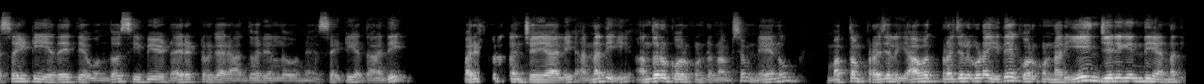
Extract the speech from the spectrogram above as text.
ఎస్ఐటి ఏదైతే ఉందో సిబిఐ డైరెక్టర్ గారి ఆధ్వర్యంలో ఉన్న ఎస్ఐటి దాది పరిష్కృతం చేయాలి అన్నది అందరూ కోరుకుంటున్న అంశం. నేను మొత్తం ప్రజలు యావత్ ప్రజలు కూడా ఇదే కోరుకుంటున్నారు. ఏం జరిగింది అన్నది.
